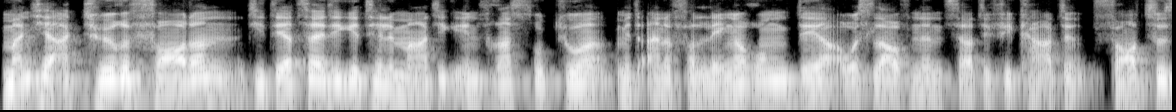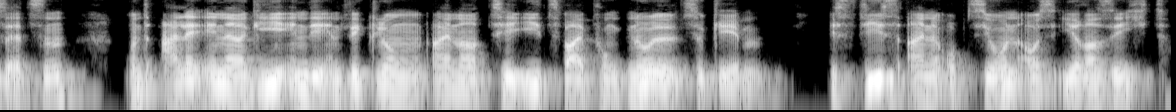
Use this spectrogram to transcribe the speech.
Manche Akteure fordern, die derzeitige Telematikinfrastruktur mit einer Verlängerung der auslaufenden Zertifikate fortzusetzen und alle Energie in die Entwicklung einer TI 2.0 zu geben. Ist dies eine Option aus Ihrer Sicht?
